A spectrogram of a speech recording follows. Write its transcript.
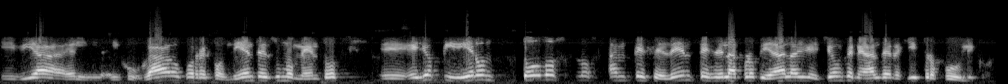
y vía el, el, juzgado correspondiente en su momento, ellos pidieron todos los antecedentes de la propiedad de la Dirección General de Registros Públicos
